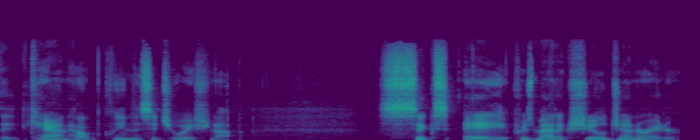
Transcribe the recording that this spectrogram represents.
it can help clean the situation up. 6A Prismatic Shield Generator.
